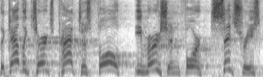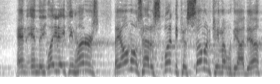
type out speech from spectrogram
The Catholic Church practiced full immersion for centuries. And in the late 1800s, they almost had a split because someone came up with the idea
